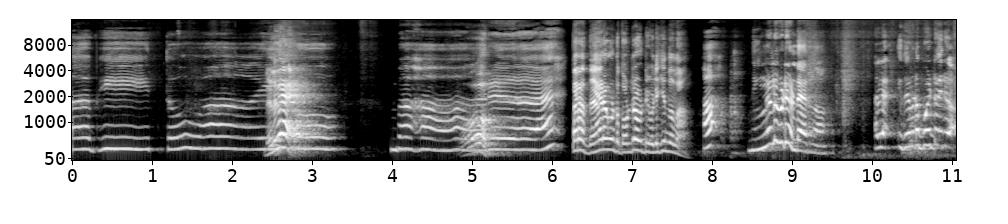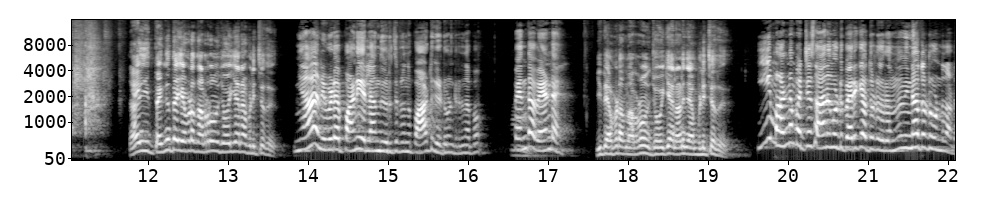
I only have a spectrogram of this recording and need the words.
अभी तो ലളിതേ! आयो ബഹാർ ഏ? ഇത്ര നേരം കൊണ്ട് തൊണ്ട പൊട്ടി വിളിക്കുന്നതാ ആ നിങ്ങൾ ഇവിടെ ഉണ്ടായിരുന്നോ അല്ല ഇതെവിടെ പോയിട്ട് വരുവാ ഞാൻ ഈ തെങ്ങും തൈ എവിടെ നടന്നു ചോദിക്കാനാ വിളിച്ചത്. ഞാൻ ഇവിടെ പണിയെല്ലാം തീർത്തിട്ടൊന്ന് പാട്ട് കേട്ടോണ്ടിരുന്നപ്പം ഇപ്പൊ എന്താ വേണ്ടേ? ഇത് എവിടെ നടന്നു ചോദിക്കാനാണ് ഞാൻ വിളിച്ചത്. ഈ മണ്ണും പറ്റിയ സാധനം കൊണ്ട് പെരക്കകത്തോട്ട് കയറും ഒന്ന് നിന്നകത്തോട്ട് കൊണ്ട് നട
